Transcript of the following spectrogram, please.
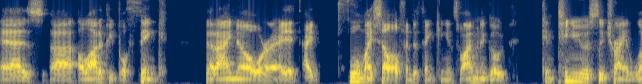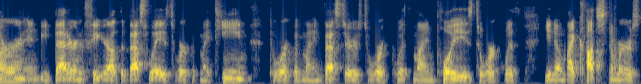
as uh, a lot of people think that i know or I, I fool myself into thinking and so i'm going to go continuously try and learn and be better and figure out the best ways to work with my team to work with my investors to work with my employees to work with you know my customers.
